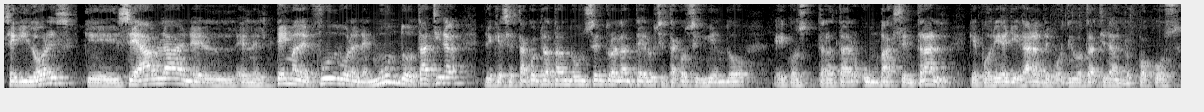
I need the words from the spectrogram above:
seguidores, que se habla en el, en el tema del fútbol, en el mundo Táchira, de que se está contratando un centro delantero y se está consiguiendo eh, contratar un back central que podría llegar al Deportivo Táchira en los pocos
